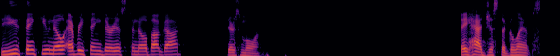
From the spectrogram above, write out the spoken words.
Do you think you know everything there is to know about God? There's more. They had just a glimpse.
